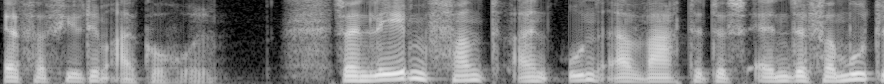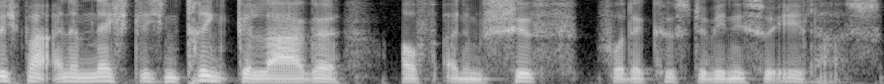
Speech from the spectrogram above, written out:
Er verfiel dem Alkohol. Sein Leben fand ein unerwartetes Ende, vermutlich bei einem nächtlichen Trinkgelage auf einem Schiff vor der Küste Venezuelas.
